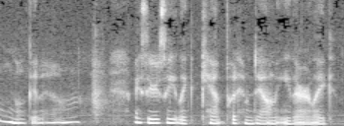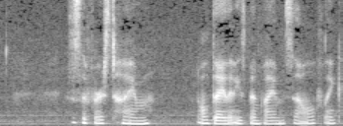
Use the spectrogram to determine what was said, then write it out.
Look at him. I seriously like can't put him down either. Like this is the first time all day that he's been by himself. Like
